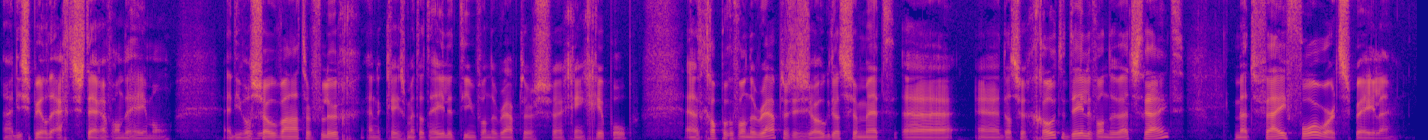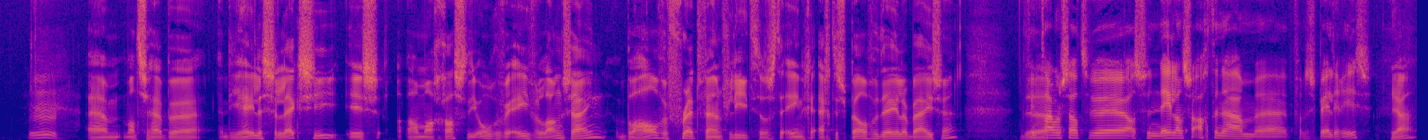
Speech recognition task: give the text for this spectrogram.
Eh, die speelde echt de sterren van de hemel. En die was zo watervlug. En dan kreeg ze met dat hele team van de Raptors eh, geen grip op. En het grappige van de Raptors is ook dat ze met eh, dat ze grote delen van de wedstrijd met vijf forwards spelen. Mm. Ehm, want ze hebben die hele selectie is allemaal gasten die ongeveer even lang zijn, behalve Fred Van Vliet. Dat is de enige echte spelverdeler bij ze. Ik vind trouwens dat we, als een Nederlandse achternaam eh, van de speler is, ja?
